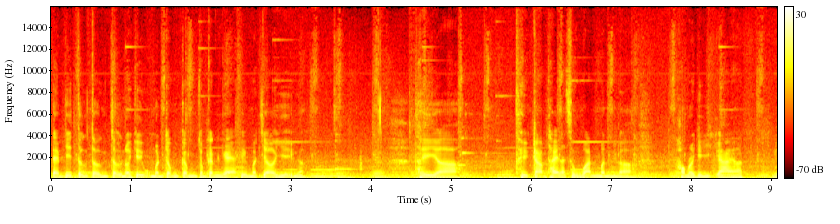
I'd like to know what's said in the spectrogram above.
em chỉ tưởng tượng tự nói chuyện một mình trong trong, trong cánh gà khi mà chờ diễn á thì à, thì cảm thấy là xung quanh mình à, không nói chuyện với ai hết Ừ.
